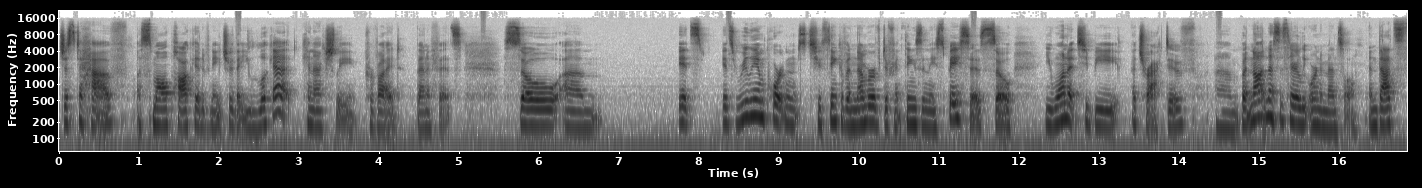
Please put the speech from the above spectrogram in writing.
just to have a small pocket of nature that you look at can actually provide benefits. So um, it's it's really important to think of a number of different things in these spaces. So you want it to be attractive, um, but not necessarily ornamental, and that's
